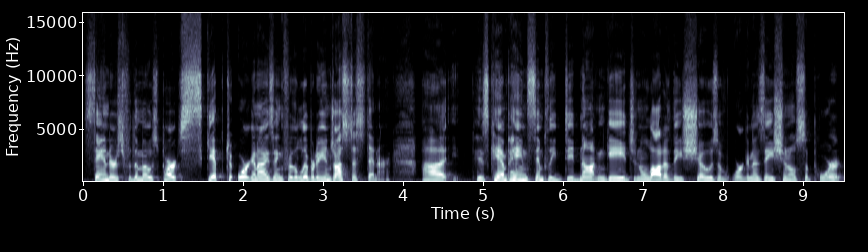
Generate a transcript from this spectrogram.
Sanders, for the most part, skipped organizing for the Liberty and Justice Dinner. Uh, his campaign simply did not engage in a lot of these shows of organizational support,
